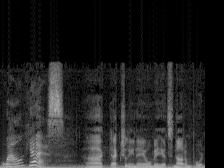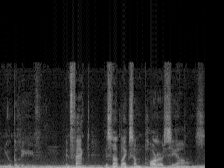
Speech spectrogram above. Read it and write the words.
Well, yes. Ah, actually, Naomi, it's not important you believe. In fact, it's not like some parlor seance.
